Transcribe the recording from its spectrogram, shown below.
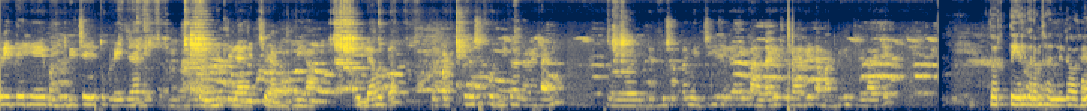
तर इथे हे भाकरीचे तुकडे जे आहेत करून घेतलेले आहेत शिळ्या भाकरी ह्या उरल्या होत्या. तर पटकन अशी फोडणी करणार आहे आणि तर इथे बघू शकता मिरची घेतलेली आहे कांदा घेतलेला आहे टमाटर घेतलेला आहे. तर तेल गरम झालेलं आहे.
